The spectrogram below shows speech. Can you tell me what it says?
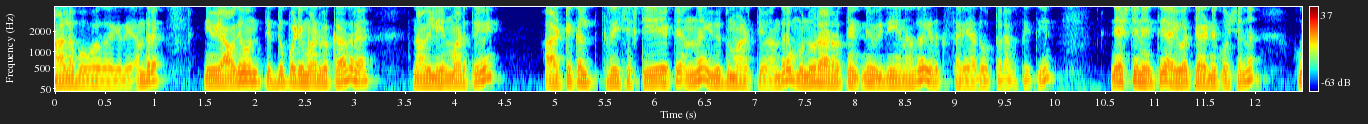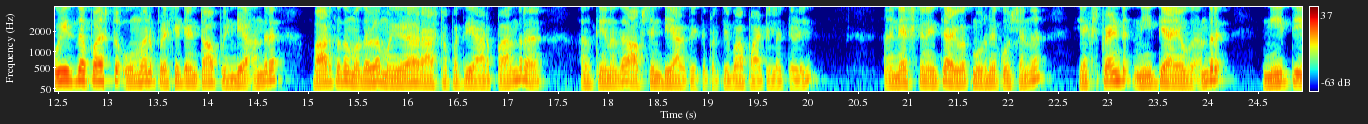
ಮಾಡಬಹುದಾಗಿದೆ? ಅಂದರೆ ನೀವು ಯಾವುದೇ ಒಂದು ತಿದ್ದುಪಡಿ ಮಾಡಬೇಕಾದ್ರೆ ನಾವು ಇಲ್ಲಿ ಏನು ಮಾಡ್ತೀವಿ? ಆರ್ಟಿಕಲ್ ತ್ರೀ ಸಿಕ್ಸ್ಟಿ ಏಯ್ಟನ್ನು ಯೂಸ್ ಮಾಡ್ತೀವಿ. ಅಂದರೆ ಮುನ್ನೂರ ಅರವತ್ತೆಂಟನೇ ವಿಧಿ ಏನದು ಇದಕ್ಕೆ ಸರಿಯಾದ ಉತ್ತರ ಆಗ್ತೈತಿ. ನೆಕ್ಸ್ಟ್ ಏನೈತಿ? ಐವತ್ತೆರಡನೇ question who is the first woman president of India ಅಂದ್ರೆ ಭಾರತದ ಮೊದಲ ಮಹಿಳಾ ರಾಷ್ಟ್ರಪತಿ ಯಾರಪ್ಪ ಅಂದ್ರೆ ಅದಕ್ಕೇನದ ಆಪ್ಷನ್ ಡಿ ಆಗ್ತೈತಿ ಪ್ರತಿಭಾ ಪಾಟೀಲ್ ಅಂತೇಳಿ. ನೆಕ್ಸ್ಟ್ ಏನೈತಿ? ಐವತ್ತ್ಮೂರನೇ ಕ್ವಶನ್ ಎಕ್ಸ್ಪ್ಯಾಂಡ್ ನೀತಿ ಆಯೋಗ. ಅಂದ್ರೆ ನೀತಿ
